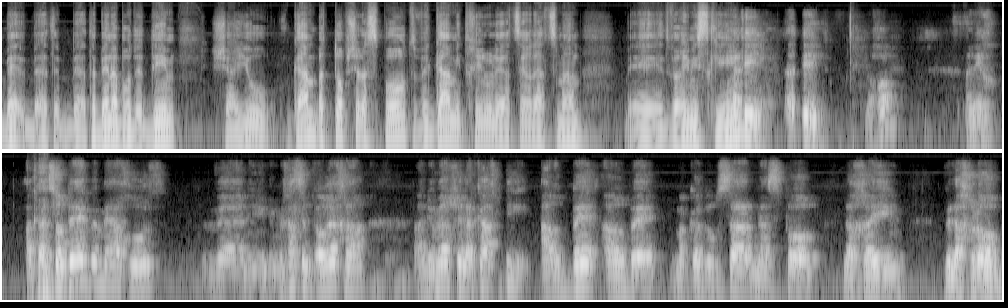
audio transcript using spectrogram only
ב, ב, אתה בין הבודדים שהיו גם בטופ של הספורט וגם התחילו לייצר לעצמם אה, דברים עסקיים. עתיד, עתיד, נכון? אני, אתה כן. צודק במאה אחוז, ואני נכנס לדבריך, אני אומר שלקחתי הרבה הרבה מהכדורסל, מהספורט, לחיים ולחלום.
